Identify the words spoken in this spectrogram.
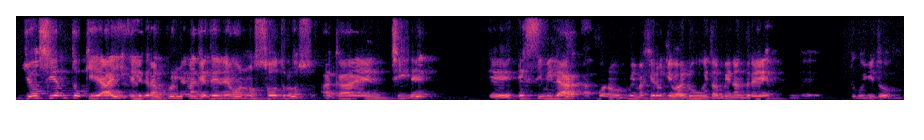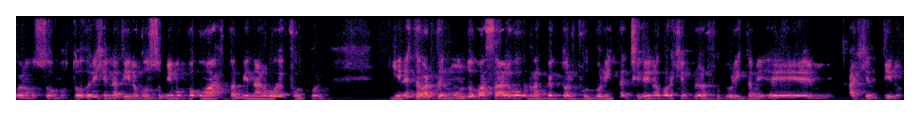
Yo siento que hay, el gran problema que tenemos nosotros acá en Chile es similar, bueno, me imagino que Balú y también Andrés bueno, somos todos de origen latino, consumimos un poco más también algo de fútbol. Y en esta parte del mundo pasa algo con respecto al futbolista chileno, por ejemplo, y al futbolista eh, argentino.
